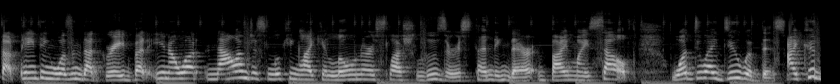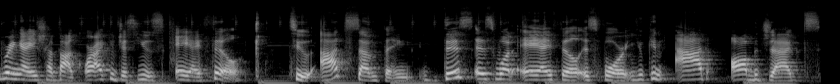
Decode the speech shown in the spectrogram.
That painting wasn't that great, but you know what? Now I'm just looking like a loner slash loser standing there by myself. What do I do with this? I could bring Aisha back or I could just use AI fill to add something. This is what AI fill is for. You can add objects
